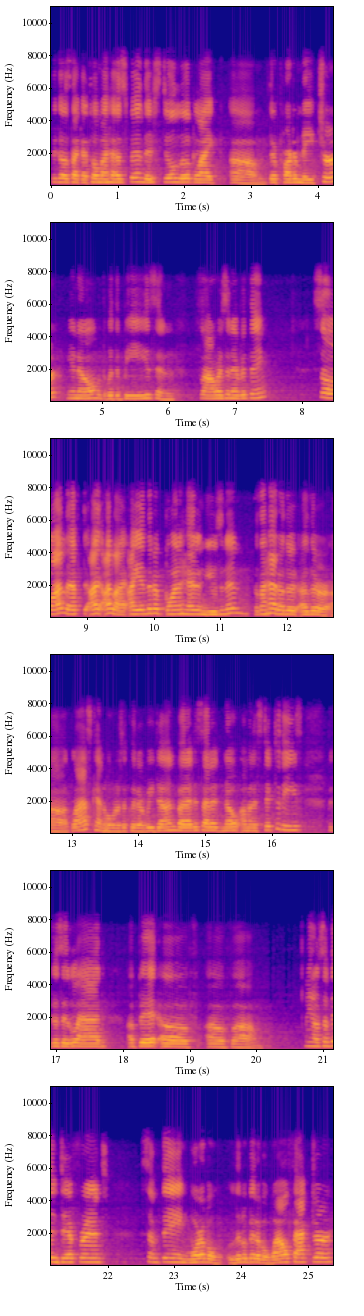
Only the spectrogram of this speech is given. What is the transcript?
because like I told my husband, they still look like um, they're part of nature, you know, with the bees and flowers and everything. So I left. I I like. I ended up going ahead and using it because I had other other uh, glass can holders I could have redone, but I decided no. I'm going to stick to these because it'll add a bit of of um, you know something different, something more of a little bit of a wow factor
